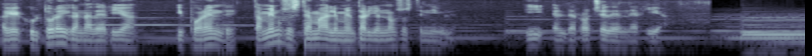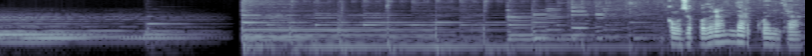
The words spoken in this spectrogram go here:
agricultura y ganadería, y por ende también un sistema alimentario no sostenible y el derroche de energía. Como se podrán dar cuenta,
